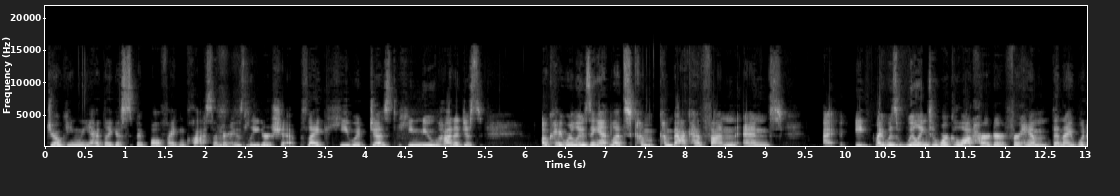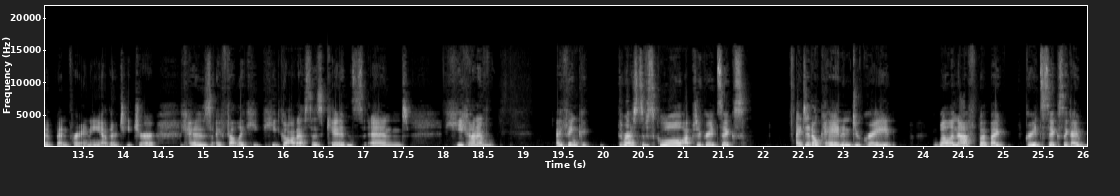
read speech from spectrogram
joking. We had like a spitball fight in class under his leadership. Like he would just, he knew how to just, okay, we're losing it. Let's come, come back, have fun. And I, I was willing to work a lot harder for him than I would have been for any other teacher because I felt like he, he got us as kids and he kind of, I think the rest of school up to grade six, I did okay. I didn't do great well enough, but by grade six, like I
